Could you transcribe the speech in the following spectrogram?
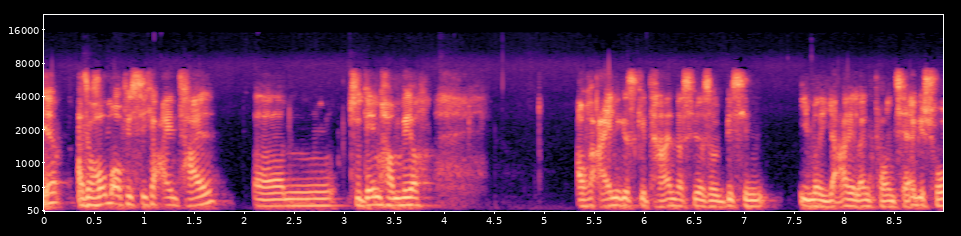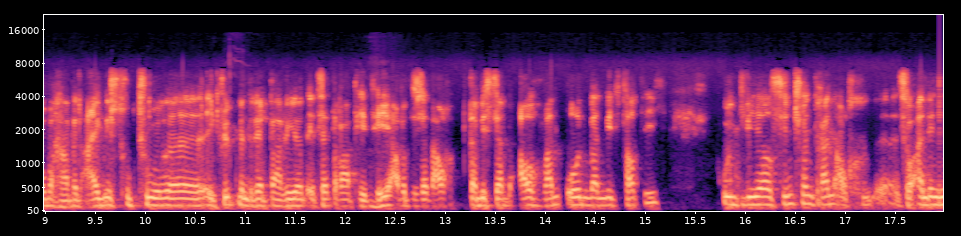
Ja, also Homeoffice ist sicher ein Teil. Ähm, zudem haben wir auch einiges getan, was wir so ein bisschen immer jahrelang vor uns hergeschoben haben, eigene Strukturen, Equipment repariert etc. pp. Mhm. Aber das ist auch, da bist du ja auch wann, irgendwann mit fertig. Und wir sind schon dran, auch äh, so an den,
